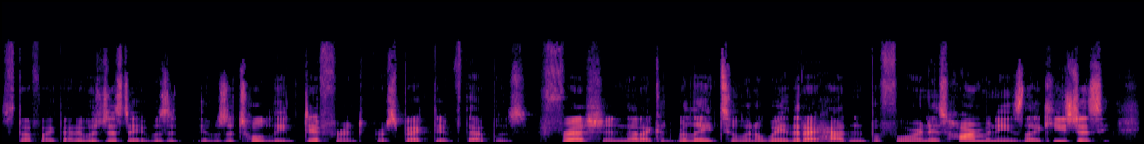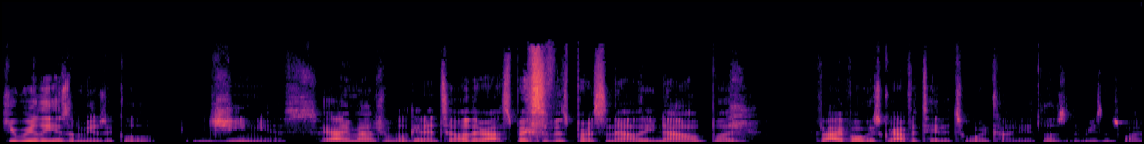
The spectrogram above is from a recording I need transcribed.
stuff like that. It was just a, it was a it was a totally different perspective that was fresh and that I could relate to in a way that I hadn't before. And his harmonies, like he's just he really is a musical genius. I imagine we'll get into other aspects of his personality now, but yeah. I've always gravitated toward Kanye. Those are the reasons why.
